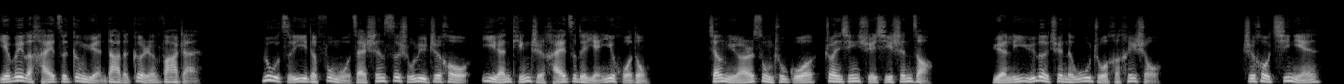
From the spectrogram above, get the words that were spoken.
也为了孩子更远大的个人发展，陆子毅的父母在深思熟虑之后，毅然停止孩子的演艺活动，将女儿送出国，专心学习深造，远离娱乐圈的污浊和黑手。之后七年，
